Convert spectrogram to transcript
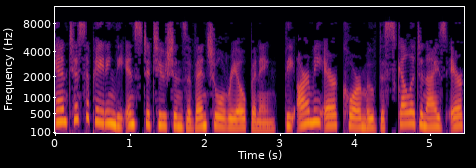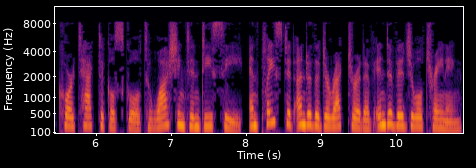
Anticipating the institution's eventual reopening, the Army Air Corps moved the skeletonized Air Corps Tactical School to Washington, D.C., and placed it under the Directorate of Individual Training.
